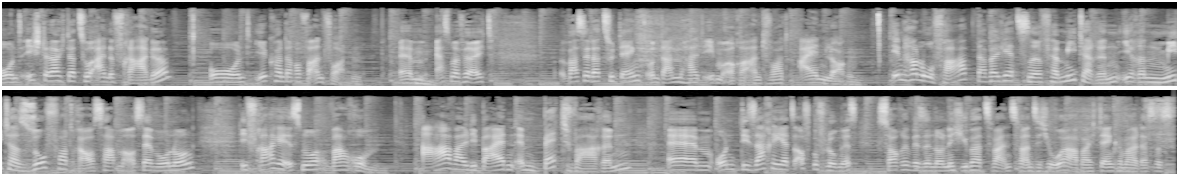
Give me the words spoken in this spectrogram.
Und ich stelle euch dazu eine Frage und ihr könnt darauf antworten. Ähm, Erstmal vielleicht, was ihr dazu denkt und dann halt eben eure Antwort einloggen. In Hannover, da will jetzt eine Vermieterin ihren Mieter sofort raushaben aus der Wohnung. Die Frage ist nur, warum? A, weil die beiden im Bett waren ähm, und die Sache jetzt aufgeflogen ist. Sorry, wir sind noch nicht über 22 Uhr, aber ich denke mal, dass es.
